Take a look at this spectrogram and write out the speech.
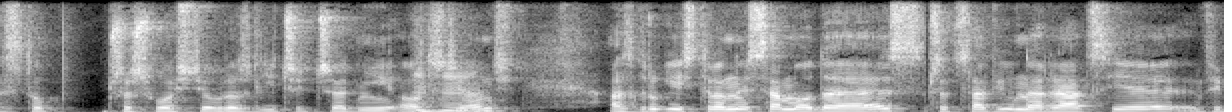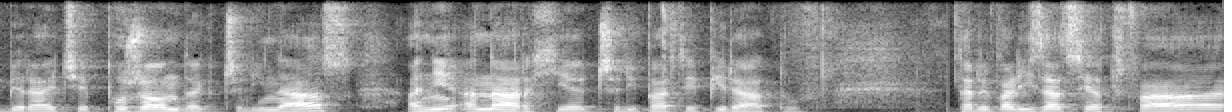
z tą przeszłością rozliczyć czy od niej odciąć. Mhm. A z drugiej strony sam ODS przedstawił narrację wybierajcie porządek, czyli nas, a nie anarchię, czyli partię piratów. Ta rywalizacja trwa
